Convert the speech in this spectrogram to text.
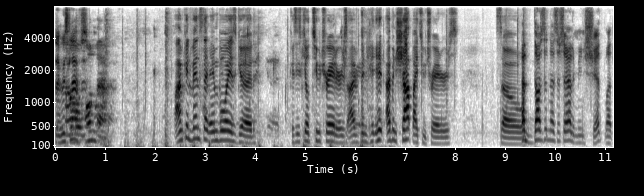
So who's Oh, left? one left. I'm convinced that Imboy is good because he's killed two traitors. I've been hit. I've been shot by two traitors. So That doesn't necessarily mean shit, but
